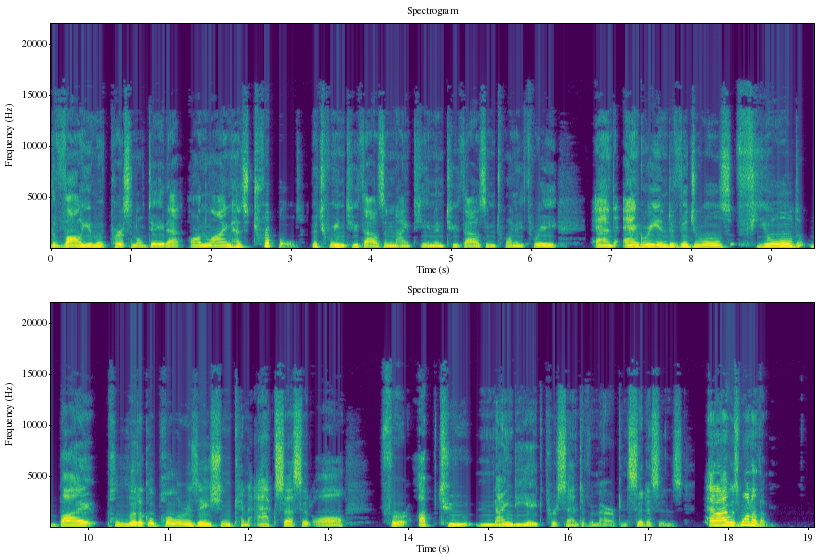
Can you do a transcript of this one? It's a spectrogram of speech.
The volume of personal data online has tripled between 2019 and 2023, and angry individuals fueled by political polarization can access it all for up to 98% of American citizens. And I was one of them.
